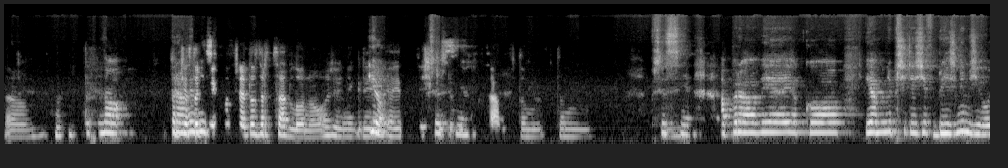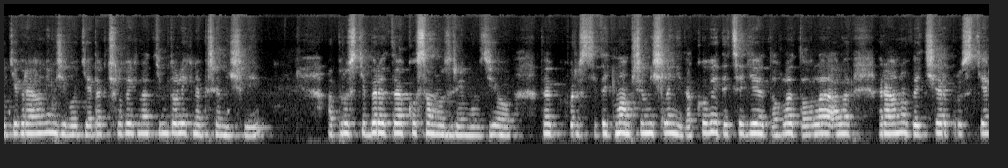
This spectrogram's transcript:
Uh, no, právě často člověk potřebuje to zrcadlo, no, že někdy jo, je to těžké v tom, v tom Přesně. A právě jako, já mně přijde, že v běžném životě, v reálném životě, tak člověk nad tím tolik nepřemýšlí a prostě bere to jako samozřejmost, že jo. Tak prostě teď mám přemýšlení takový, teď se děje tohle, tohle, ale ráno, večer prostě,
